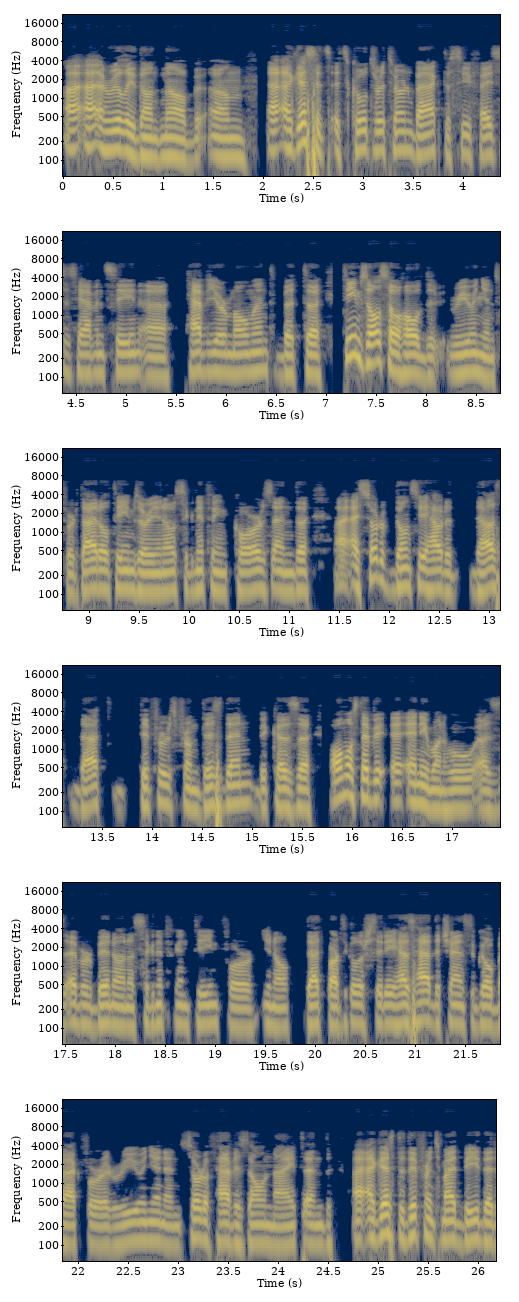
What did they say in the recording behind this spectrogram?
I, I really don't know. But, um, I, guess it's it's cool to return back to see faces you haven't seen, uh, have your moment. But uh, teams also hold reunions for title teams or you know significant cores, and uh, I, I, sort of don't see how that that, that differs from this then, because uh, almost every anyone who has ever been on a significant team for you know that particular city has had the chance to go back for a reunion and sort of have his own night. And I, I guess the difference might be that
